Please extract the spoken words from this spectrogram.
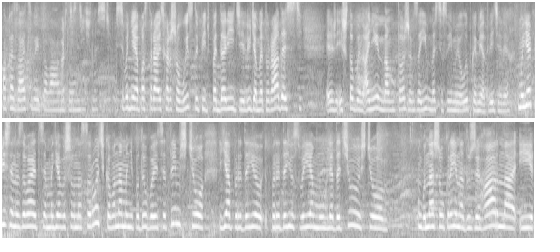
показать свои таланты. Артистичность. Сегодня я постараюсь хорошо выступить, подарить людям эту радость, э, и чтобы они нам тоже взаимностью, своими улыбками ответили. Моя пісня називається Моя вишивана сорочка. Вона мені подобається тим, що я передаю, передаю своєму глядачу, що наша Україна дуже гарна і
